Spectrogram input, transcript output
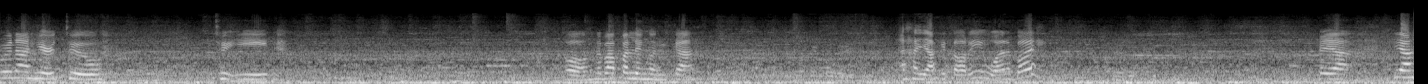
We're not here to to eat. Oh, napapalingon ka. Yakitori, wanna buy? Kaya, yeah,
